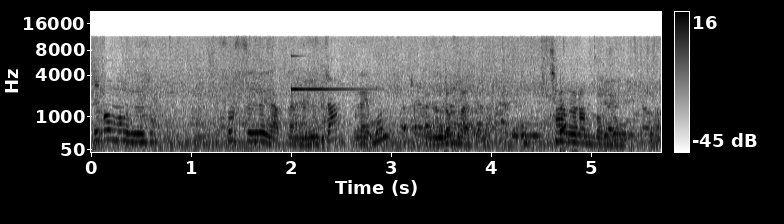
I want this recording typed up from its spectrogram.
찍어 먹는 소, 소스는 약간 유자, 레몬, 약간 이런 맛이 나. 곱창을 한번 먹어볼게요.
